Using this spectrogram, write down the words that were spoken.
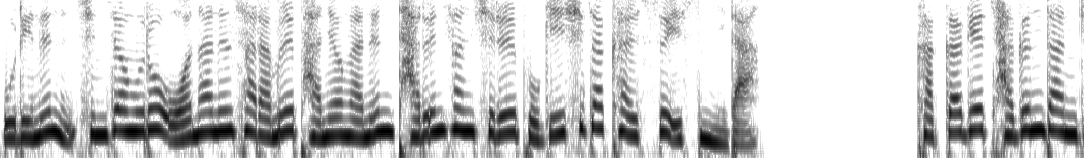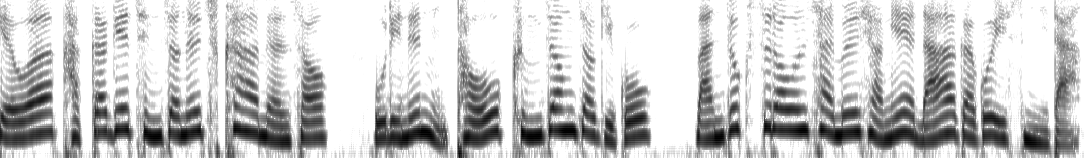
우리는 진정으로 원하는 사람을 반영하는 다른 현실을 보기 시작할 수 있습니다. 각각의 작은 단계와 각각의 진전을 축하하면서 우리는 더욱 긍정적이고 만족스러운 삶을 향해 나아가고 있습니다.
